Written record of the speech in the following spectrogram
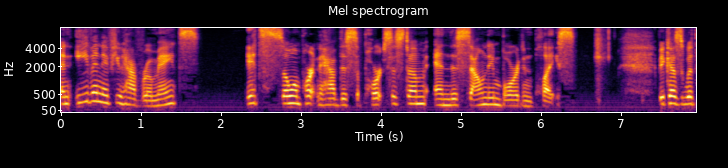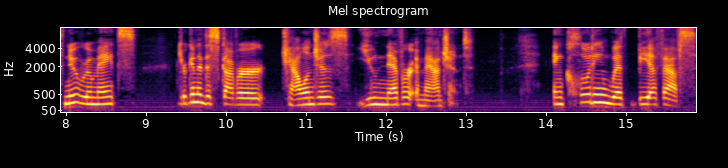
and even if you have roommates it's so important to have this support system and this sounding board in place because with new roommates you're going to discover challenges you never imagined, including with BFFs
